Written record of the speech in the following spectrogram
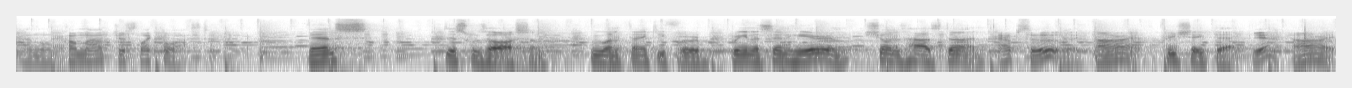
and they'll come out just like the last time. Vince, this was awesome. We want to thank you for bringing us in here and showing us how it's done. Absolutely. All right. Appreciate that. Yeah. All right.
